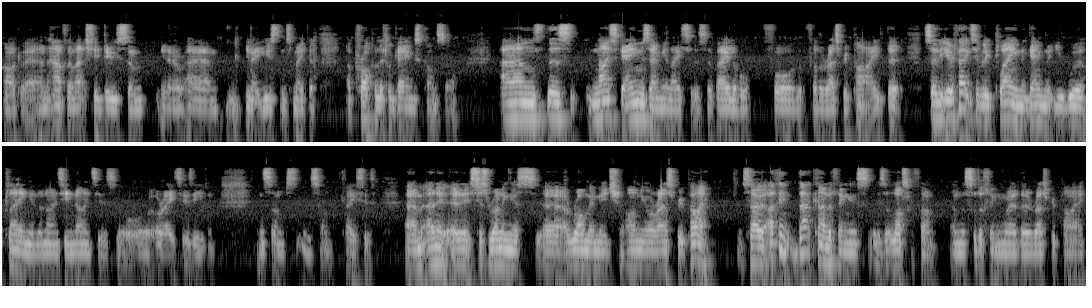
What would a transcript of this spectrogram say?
hardware and have them actually do some, you know, um, you know, use them to make a, a proper little games console. And there's nice games emulators available for the, for the Raspberry Pi that so that you're effectively playing the game that you were playing in the 1990s or, or 80s even in some in some cases, um, and, it, and, it's just running a, a ROM image on your Raspberry Pi. So I think that kind of thing is, is a lot of fun and the sort of thing where the Raspberry Pi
